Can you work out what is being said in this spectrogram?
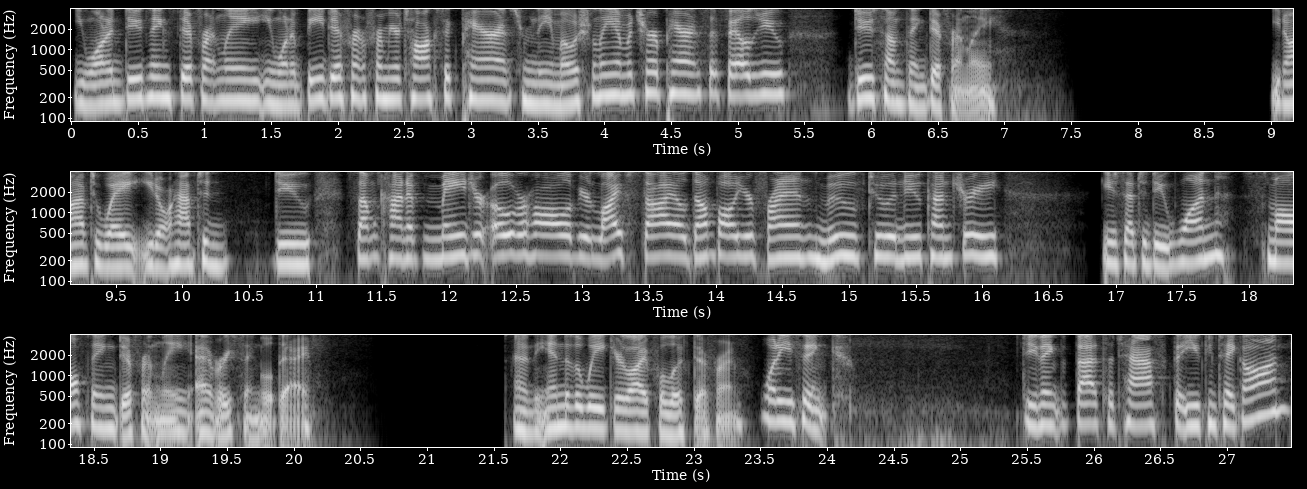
you want to do things differently, you want to be different from your toxic parents, from the emotionally immature parents that failed you, do something differently. You don't have to wait. You don't have to do some kind of major overhaul of your lifestyle, dump all your friends, move to a new country. You just have to do one small thing differently every single day. And at the end of the week, your life will look different. What do you think? Do you think that that's a task that you can take on?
